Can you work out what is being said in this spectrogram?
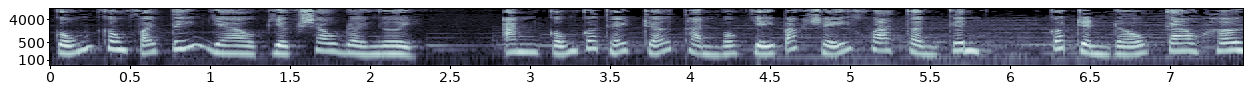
cũng không phải tiến vào vực sâu đời người. Anh cũng có thể trở thành một vị bác sĩ khoa thần kinh có trình độ cao hơn.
